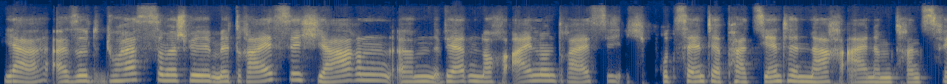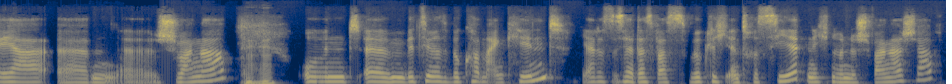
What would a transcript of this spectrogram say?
Ja, also du hast zum Beispiel mit 30 Jahren ähm, werden noch 31 Prozent der Patienten nach einem Transfer ähm, äh, schwanger mhm. und ähm, beziehungsweise bekommen ein Kind. Ja, das ist ja das, was wirklich interessiert, nicht nur eine Schwangerschaft.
